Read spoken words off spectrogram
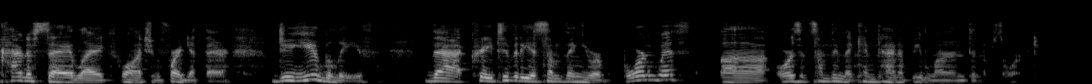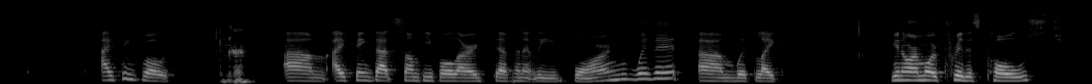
kind of say, like, well, actually, before I get there, do you believe that creativity is something you were born with, uh, or is it something that can kind of be learned and absorbed? I think both. Okay. um i think that some people are definitely born with it um with like you know are more predisposed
